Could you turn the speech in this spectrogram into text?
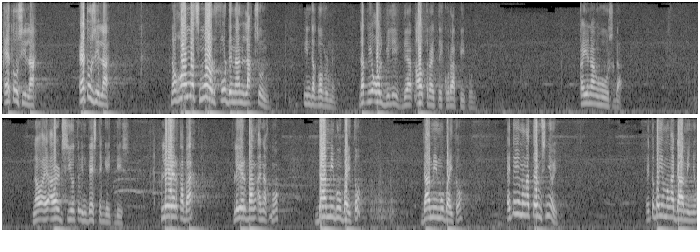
eto sila. Eto sila. Now, how much more for the non-Lakson in the government that we all believe they are outrightly corrupt people? Kayo na ang huhusga. Now I urge you to investigate this. Player ka ba? Player bang anak mo? Dami mo ba ito? Dami mo ba ito? Ito yung mga terms nyo eh. Ito ba yung mga dami nyo?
